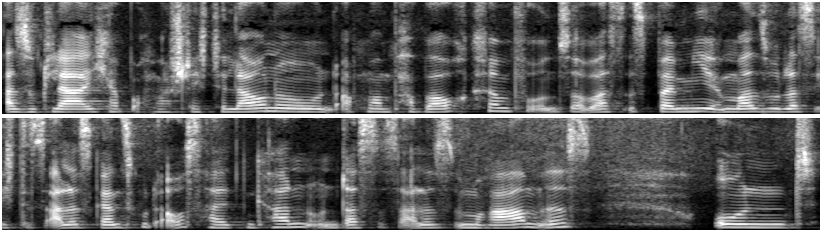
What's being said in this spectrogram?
also klar, ich habe auch mal schlechte Laune und auch mal ein paar Bauchkrämpfe und so, aber es ist bei mir immer so, dass ich das alles ganz gut aushalten kann und dass das alles im Rahmen ist. Und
